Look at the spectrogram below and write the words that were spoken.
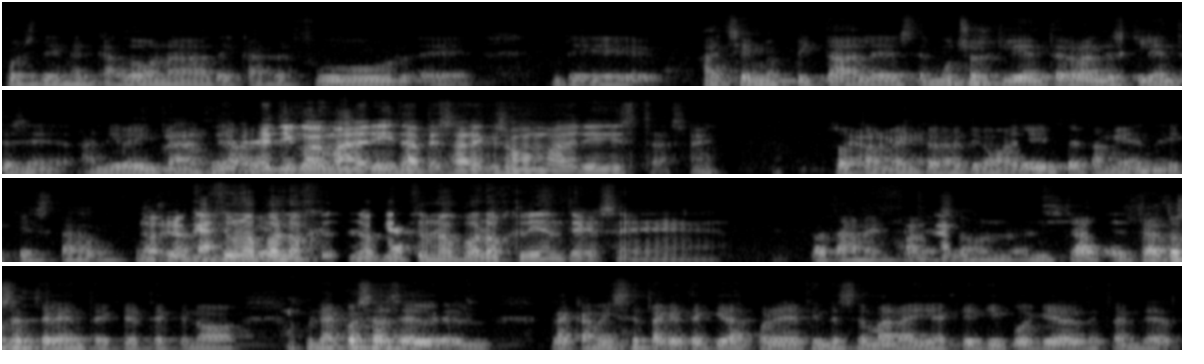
pues, de Mercadona, de Carrefour, eh, de HM Hospitales, de muchos clientes, grandes clientes eh, a nivel internacional. El Atlético de Madrid, a pesar de que somos madridistas. ¿eh? Totalmente, el Atlético de Madrid también y que está... Lo, que hace uno por los, lo que hace uno por los clientes. Eh, Totalmente. el trato es excelente. Que, que no, una cosa es la camiseta que te quieras poner el fin de semana y a qué equipo quieras defender,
